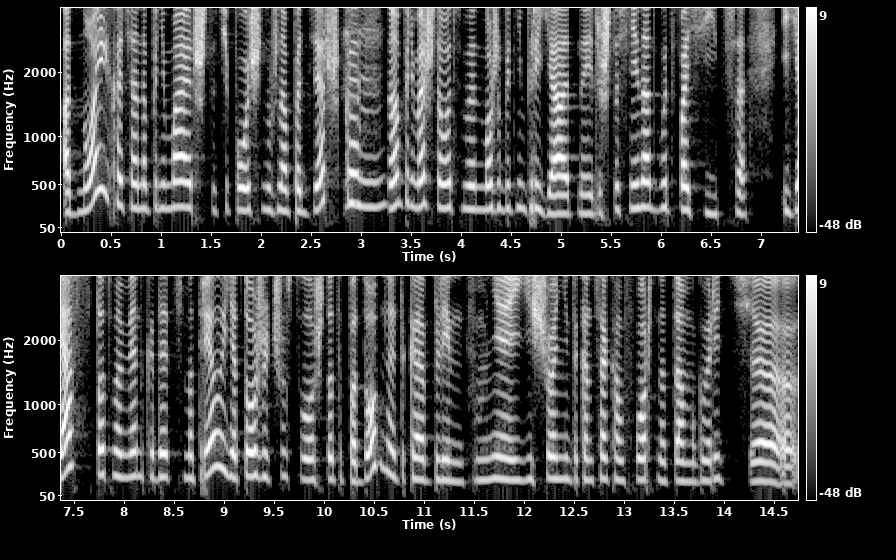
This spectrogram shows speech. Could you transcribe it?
одной, хотя она понимает, что типа очень нужна поддержка, Мгм. но она понимает, что в этот момент может быть неприятно, или что с ней надо будет возиться. И я в тот момент, когда это смотрела, я тоже чувствовала что-то подобное. Такая, блин, мне еще не до конца комфортно там говорить э,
